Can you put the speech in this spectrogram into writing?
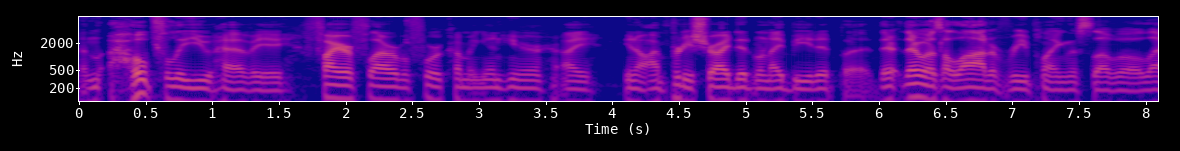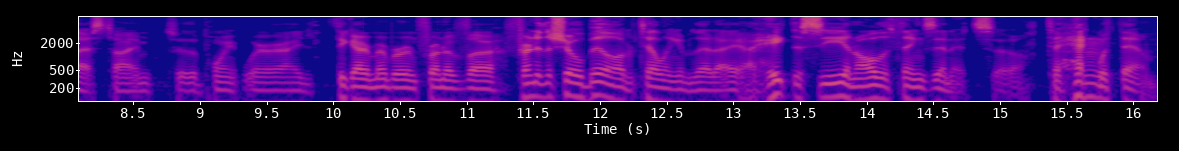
and hopefully you have a fire flower before coming in here. I, you know, I'm pretty sure I did when I beat it, but there there was a lot of replaying this level last time to the point where I think I remember in front of a friend of the show, Bill, I'm telling him that I, I hate the sea and all the things in it. So to heck Mm. with them.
